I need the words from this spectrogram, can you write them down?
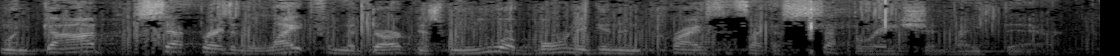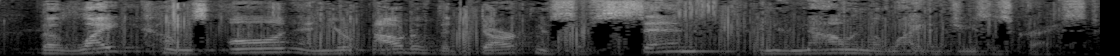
when God separated the light from the darkness, when you are born again in Christ, it's like a separation right there. The light comes on, and you're out of the darkness of sin, and you're now in the light of Jesus Christ.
